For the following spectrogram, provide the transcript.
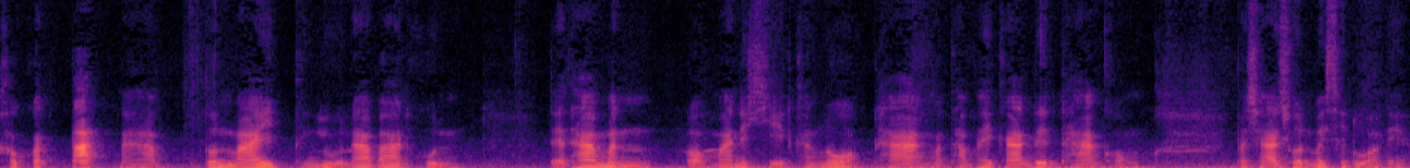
เขาก็ตัดนะครับ ต้นไม้ถึงอยู่หน้าบ้านคุณ แต่ถ้ามันออกมาในเขตข้างนอกทางมันทำให้การเดินทางของประชาชนไม่สะดวกเนี่ย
